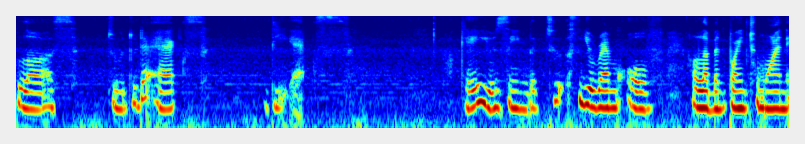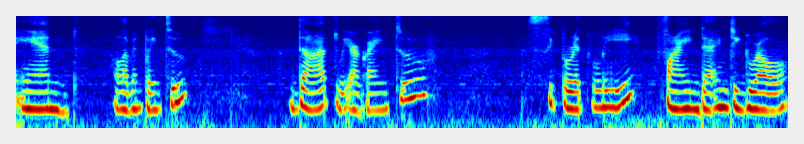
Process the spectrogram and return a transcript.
plus 2 to the x dx. Okay, using the theorem of 11.1 and 11.2 that we are going to separately find the integral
